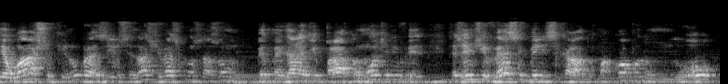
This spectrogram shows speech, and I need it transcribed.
Eu acho que no Brasil, se nós tivéssemos constatação medalha de prata um monte de vezes, se a gente tivesse beliscado uma Copa do Mundo, ou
